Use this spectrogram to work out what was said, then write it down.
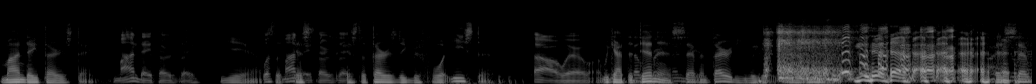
Monday, Thursday. Monday, Thursday. Yeah. What's the- Monday, it's- Thursday? It's the Thursday before Easter. Oh well, We got the dinner at seven thirty. We get at seven.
